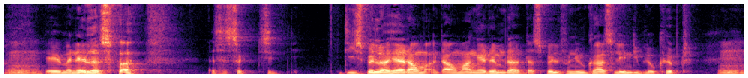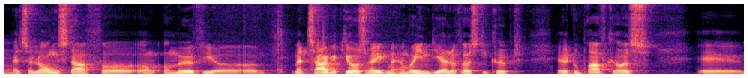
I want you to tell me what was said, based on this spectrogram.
Mm. Øh, men ellers så, altså så, de spillere her, der er, jo, der er jo mange af dem, der, der spillede for Newcastle, inden de blev købt. Mm. Altså Longstaff og, og, og Murphy og, og Matt Target gjorde så ikke, men han var en af de allerførste, de købte. Øh, Dubravka også. Øh,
